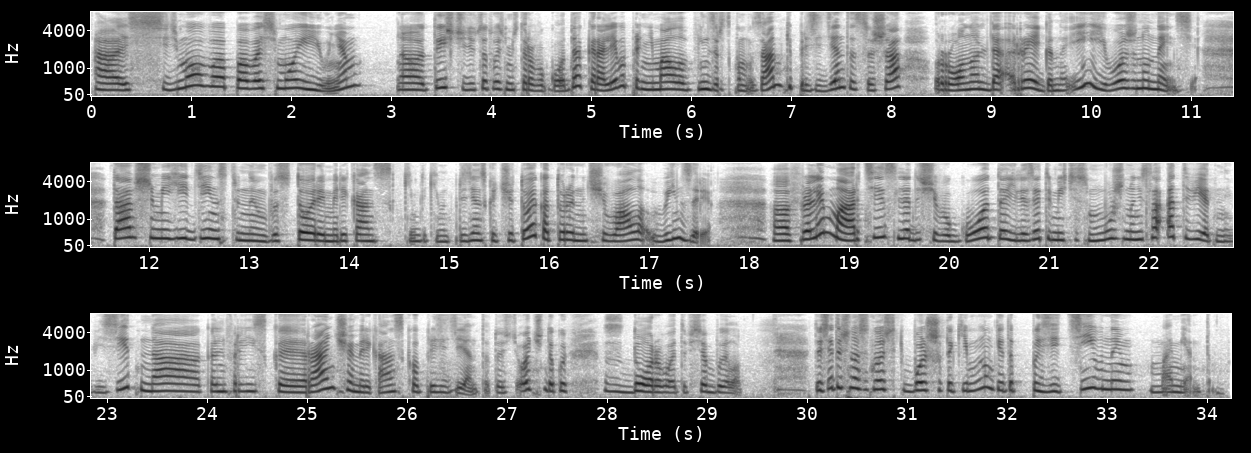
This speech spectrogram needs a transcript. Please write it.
7 а, по 8 июня 1982 а, года королева принимала в Виндзорском замке президента США Рональда Рейгана и его жену Нэнси, ставшими единственным в истории американским таким президентской четой, которая ночевала в Виндзоре. А, в феврале-марте следующего года Елизавета вместе с мужем нанесла ответный визит на калифорнийское ранчо американского президента. То есть очень такой здорово это все было. То есть это все у нас относится больше к таким, ну, где-то позитивным моментам.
